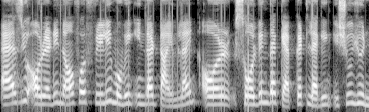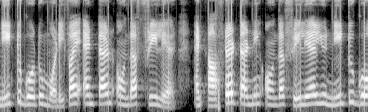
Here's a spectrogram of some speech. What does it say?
as you already know for freely moving in the timeline or solving the CapCut lagging issue you need to go to modify and turn on the free layer. And after turning on the free layer you need to go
